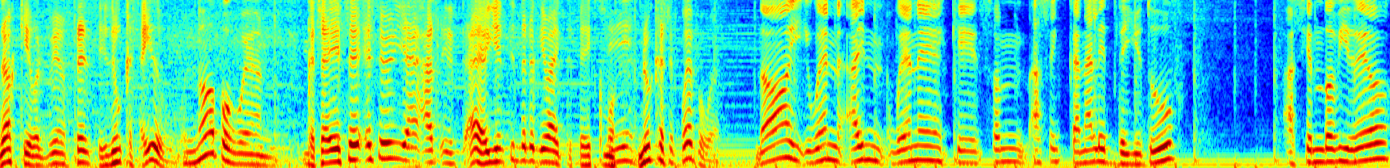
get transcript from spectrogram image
no, es que volvió en Friends y nunca se ha ido, weón. No, pues, weón. ¿cachai? Ese, ese ya, yo entiendo lo que va, ¿cachai? Es como, Sí. nunca se fue, pues, weón. No, y bueno, hay weones que son hacen canales de YouTube haciendo videos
